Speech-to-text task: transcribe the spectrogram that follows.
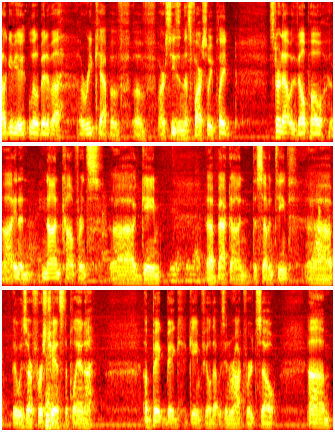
I'll give you a little bit of a, a recap of, of our season thus far. So we played, started out with Valpo uh, in a non-conference uh, game uh, back on the 17th. Uh, it was our first chance to play on a, a big, big game field that was in Rockford. So, um,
